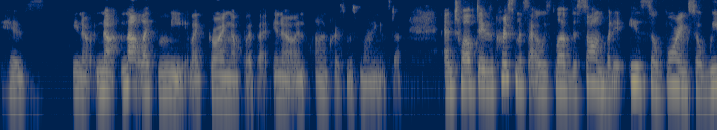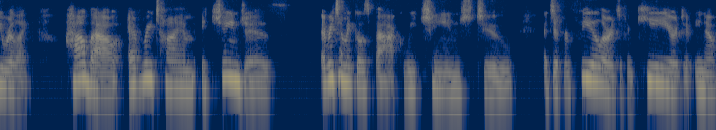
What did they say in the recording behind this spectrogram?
his you know, not not like me, like growing up with it, you know, and on Christmas morning and stuff. And 12 Days of Christmas, I always loved the song, but it is so boring. So we were like, how about every time it changes, every time it goes back, we change to a different feel or a different key or you know.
